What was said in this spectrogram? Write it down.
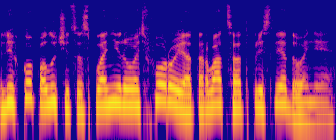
легко получится спланировать фору и оторваться от преследования.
